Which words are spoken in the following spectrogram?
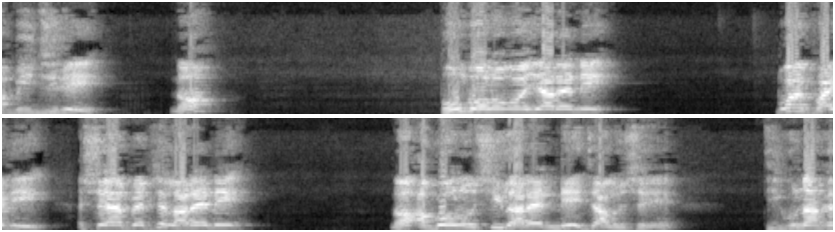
RPG တွေနော်ဘုံဘော်လောကရတဲ့နေ့ point fight ဒီအရှံပဲဖြစ်လာတဲ့နေ့နော်အကုန်လုံးရှိလာတဲ့နေ့ကြလို့ရှိရင်ဒီခုနက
